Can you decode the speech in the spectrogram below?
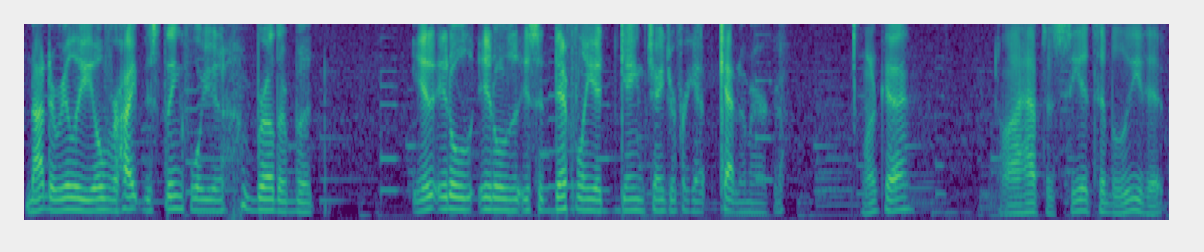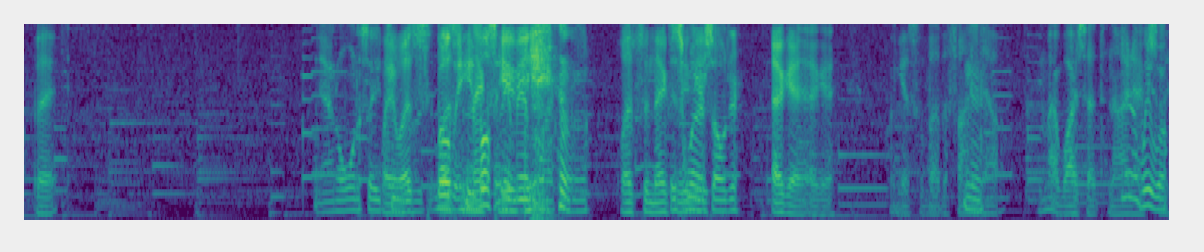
not to really overhype this thing for you, brother, but it, it'll it'll it's a, definitely a game changer for Cap- Captain America. okay. Well, I have to see it to believe it, but Yeah, I don't want to say Wait, too what's- much. what's the he- next movie? and Black Widow. what's the next it's movie? Winter Soldier. Okay, okay. I guess we're about to find Yeah. out. I might watch that tonight. Yeah, actually. we will.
